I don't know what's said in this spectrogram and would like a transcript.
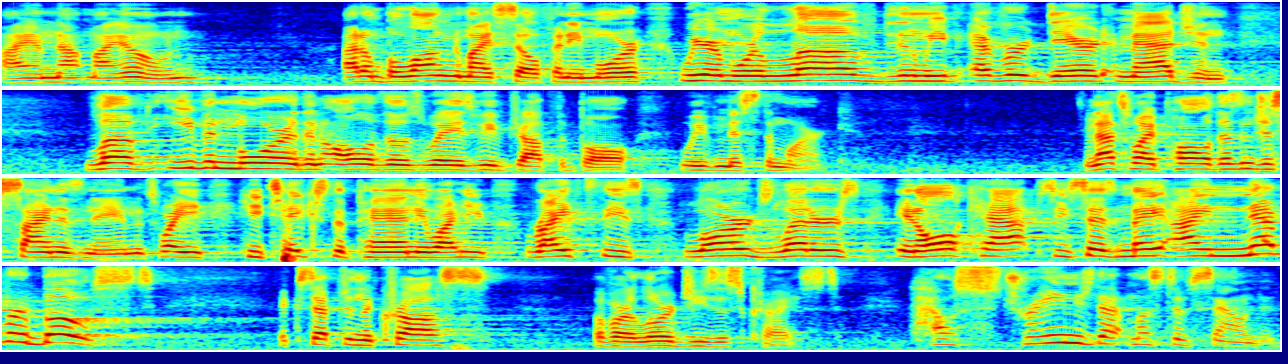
I am not my own. I don't belong to myself anymore. We are more loved than we've ever dared imagine. Loved even more than all of those ways we've dropped the ball, we've missed the mark. And that's why Paul doesn't just sign his name. That's why he, he takes the pen, and why he writes these large letters in all caps. He says, May I never boast except in the cross of our Lord Jesus Christ. How strange that must have sounded.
